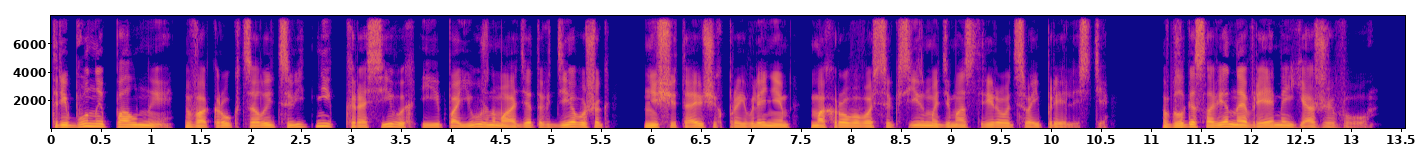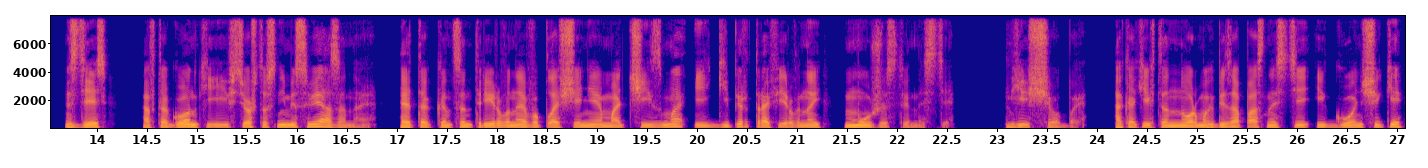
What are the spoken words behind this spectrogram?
Трибуны полны, вокруг целый цветник красивых и по-южному одетых девушек, не считающих проявлением махрового сексизма демонстрировать свои прелести. В благословенное время я живу. Здесь автогонки и все, что с ними связано. Это концентрированное воплощение мачизма и гипертрофированной мужественности. Еще бы. О каких-то нормах безопасности и гонщики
